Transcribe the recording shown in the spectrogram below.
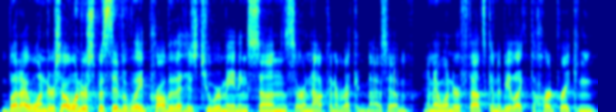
But I wonder, I wonder specifically, probably that his two remaining sons are not going to recognize him, and I wonder if that's going to be like the heartbreaking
